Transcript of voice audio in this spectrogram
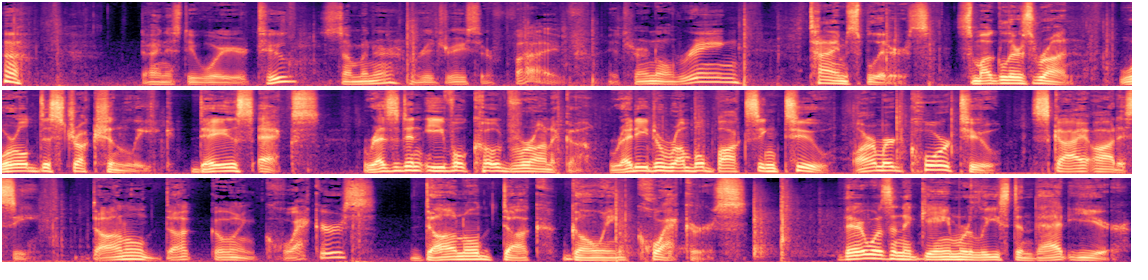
Huh. Dynasty Warrior 2, Summoner, Ridge Racer 5, Eternal Ring, Time Splitters, Smuggler's Run, World Destruction League, Deus Ex, Resident Evil Code Veronica, Ready to Rumble Boxing 2, Armored Core 2, Sky Odyssey, Donald Duck going quackers? Donald Duck going quackers. There wasn't a game released in that year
